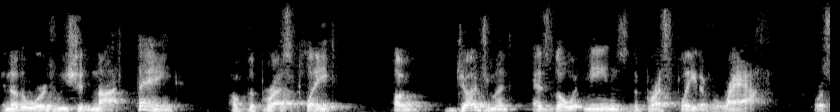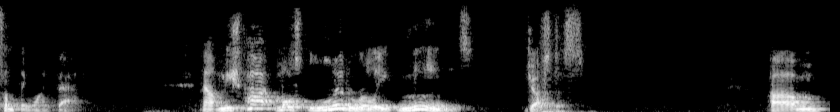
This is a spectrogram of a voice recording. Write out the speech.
In other words, we should not think of the breastplate of judgment as though it means the breastplate of wrath or something like that. Now, mishpat most literally means justice. Um,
